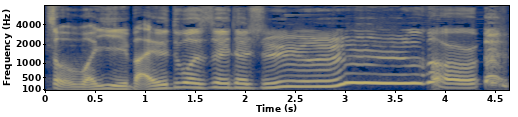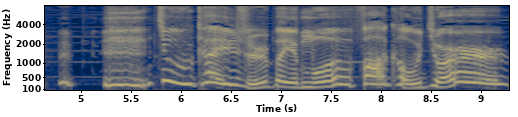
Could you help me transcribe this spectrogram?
从我一百多岁的时候，就开始背魔法口诀儿，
